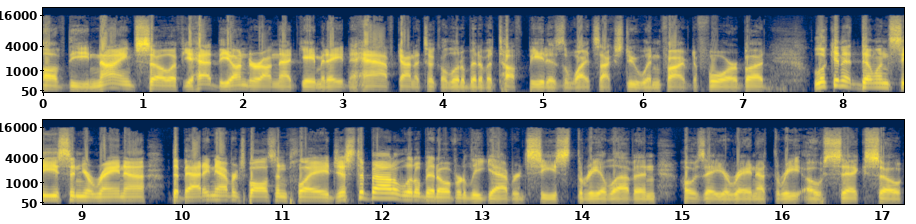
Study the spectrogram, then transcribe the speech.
of the ninth. So if you had the under on that game at eight and a half, kind of took a little bit of a tough beat as the White Sox do win five to four. But looking at Dylan Cease and Urena, the batting average balls in play just about a little bit over league average. Cease 311, Jose Urena 306. So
